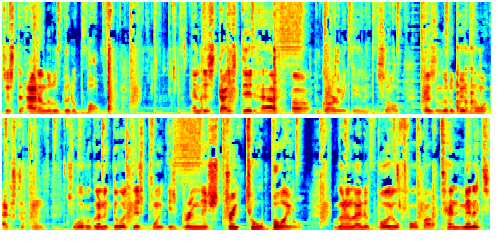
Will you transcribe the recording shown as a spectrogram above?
just to add a little bit of bulk. And this dice did have uh, garlic in it, so there's a little bit more extra oomph. So what we're gonna do at this point is bring this straight to a boil. We're gonna let it boil for about 10 minutes,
